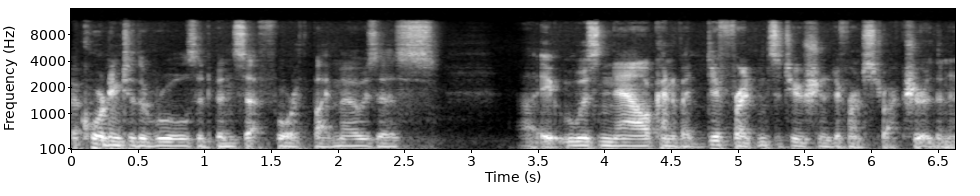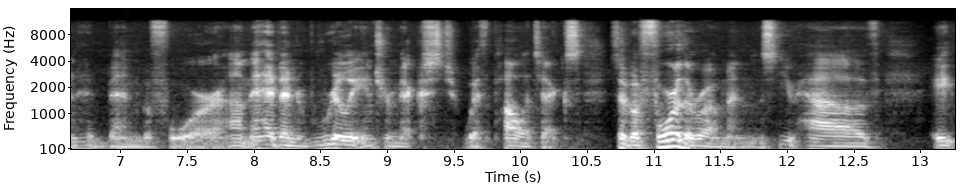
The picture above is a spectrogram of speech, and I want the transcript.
according to the rules that had been set forth by Moses uh, it was now kind of a different institution, a different structure than it had been before. Um, it had been really intermixed with politics. So before the Romans, you have a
